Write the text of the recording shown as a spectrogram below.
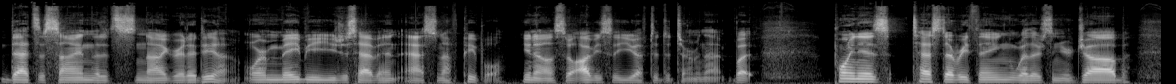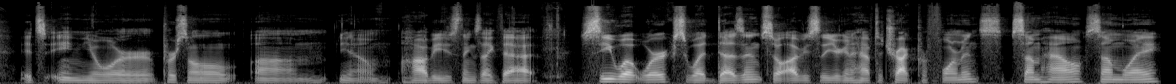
that's a sign that it's not a great idea. Or maybe you just haven't asked enough people, you know, so obviously you have to determine that. But point is, test everything, whether it's in your job, it's in your personal, um, you know, hobbies, things like that. See what works, what doesn't. So obviously, you're going to have to track performance somehow, some way.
